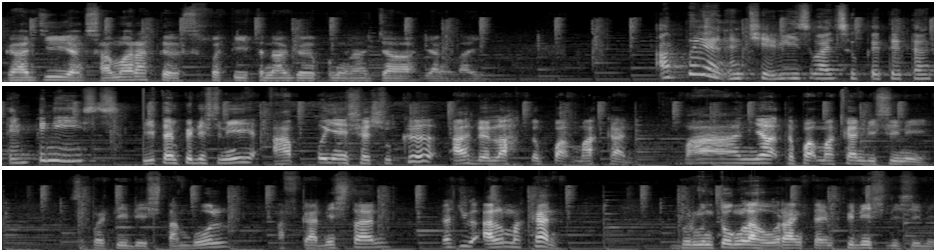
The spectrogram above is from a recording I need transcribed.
gaji yang sama rata seperti tenaga pengajar yang lain. Apa yang Encik Rizwan suka tentang Tampines? Di Tampines ni, apa yang saya suka adalah tempat makan. Banyak tempat makan di sini. Seperti di Istanbul, Afghanistan dan juga Al-Makan. Beruntunglah orang Tampines di sini.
